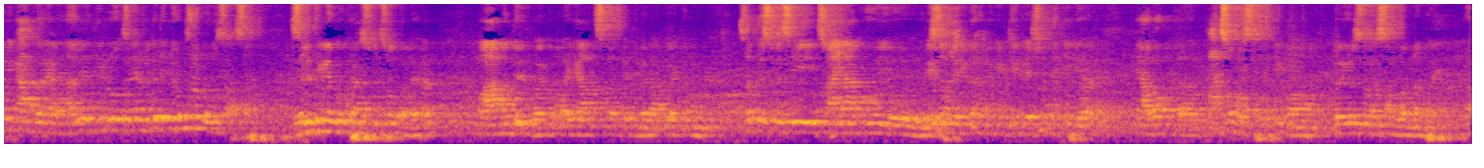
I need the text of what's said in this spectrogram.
पनि काम गरे हुनाले तिम्रो चाहिँ अलिकति न्युट्रल हुनसक्छ त्यसैले तिमीहरूको कुरा सुन्छौ भनेर म आमन्त्रित भएको मलाई याद छ त्यति बेलाको एकदम छ त्यसपछि चाइनाको यो रिजनल इकोनोमिक इन्टिग्रेसनदेखि लिएर यावत पाँच वर्षदेखि म गहिरोसँग संलग्न भएँ। र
